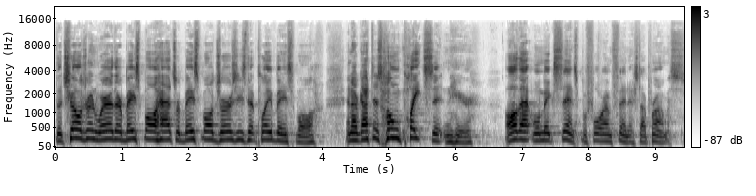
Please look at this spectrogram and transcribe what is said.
the children wear their baseball hats or baseball jerseys that play baseball. And I've got this home plate sitting here. All that will make sense before I'm finished, I promise.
